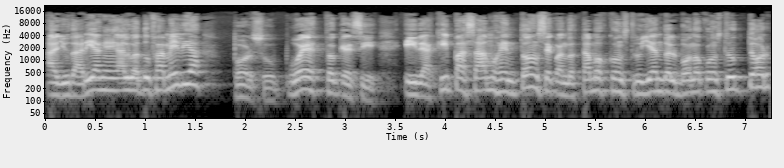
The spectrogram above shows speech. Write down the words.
¿ayudarían en algo a tu familia? Por supuesto que sí. Y de aquí pasamos entonces, cuando estamos construyendo el bono constructor,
